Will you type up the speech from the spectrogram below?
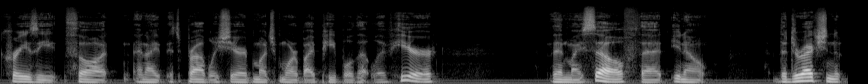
crazy thought, and I, it's probably shared much more by people that live here than myself. That you know, the direction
